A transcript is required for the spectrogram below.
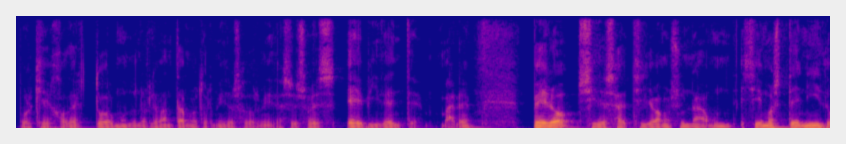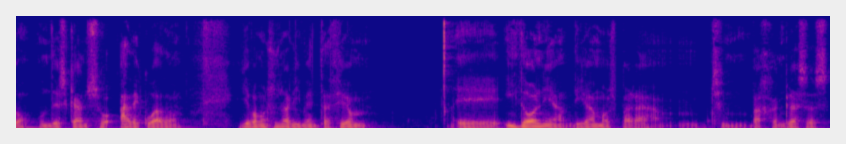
porque, joder, todo el mundo nos levantamos dormidos o dormidas. Eso es evidente, ¿vale? Pero si, llevamos una, si hemos tenido un descanso adecuado, llevamos una alimentación eh, idónea, digamos, para baja en grasas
